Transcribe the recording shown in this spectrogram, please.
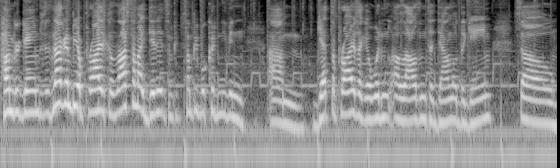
Hunger Games. It's not going to be a prize because last time I did it, some some people couldn't even um, get the prize. Like it wouldn't allow them to download the game. So,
